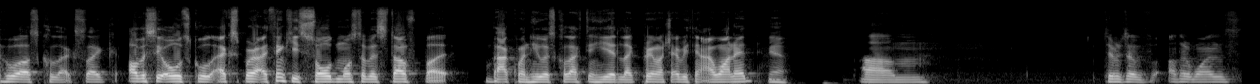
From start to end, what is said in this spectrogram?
who else collects? Like obviously old school expert. I think he sold most of his stuff, but back when he was collecting, he had like pretty much everything I wanted. Yeah. Um, in terms of other ones,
